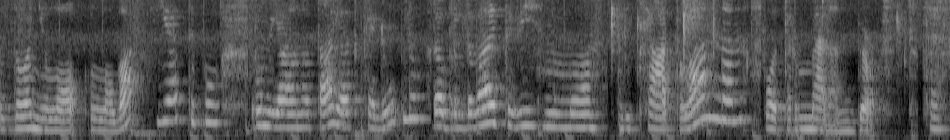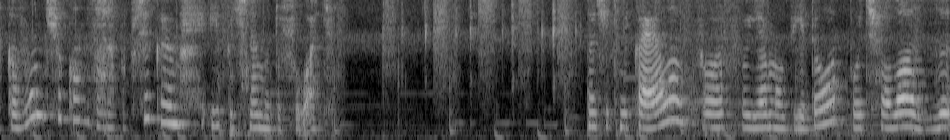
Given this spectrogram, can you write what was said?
е, зоні ло- лоба є, типу, рум'яна, та я таке люблю. Добре, давайте візьмемо від Seat London Watermelon Burst. Це з кавунчиком. Зараз попшикаємо і почнемо тушувати. Значить, Мікаела в своєму відео почала з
